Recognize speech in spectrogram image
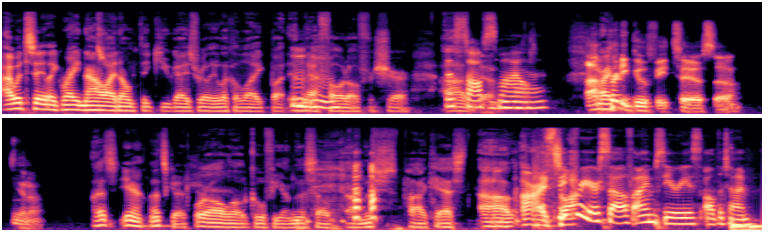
I would say like right now, I don't think you guys really look alike, but in that Mm-mm. photo for sure. The Um, soft yeah. smile. Yeah. I'm All right. pretty goofy too, so you know. That's yeah, that's good. We're all a little goofy on this on this podcast. Um, all right, so for I, yourself. I'm serious all the time.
